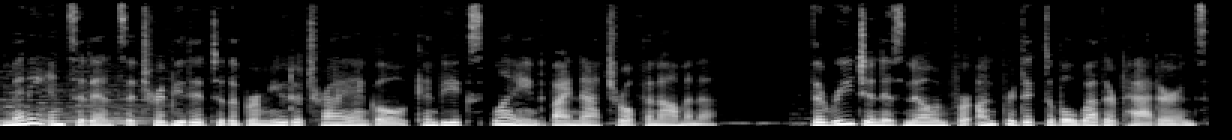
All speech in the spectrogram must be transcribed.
many incidents attributed to the Bermuda Triangle can be explained by natural phenomena. The region is known for unpredictable weather patterns,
